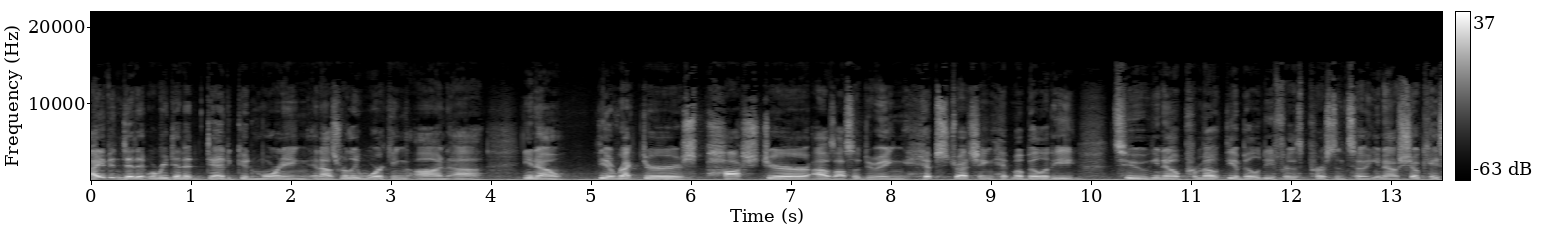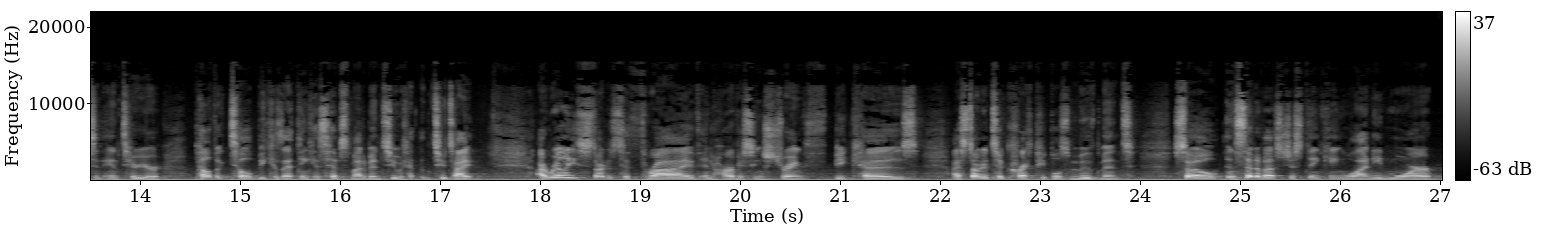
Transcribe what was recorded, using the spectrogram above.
I even did it where we did a dead good morning, and I was really working on, uh, you know, the erectors, posture. I was also doing hip stretching, hip mobility to, you know, promote the ability for this person to, you know, showcase an anterior pelvic tilt because I think his hips might have been too too tight. I really started to thrive in harvesting strength because I started to correct people's movement. So instead of us just thinking, well, I need more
